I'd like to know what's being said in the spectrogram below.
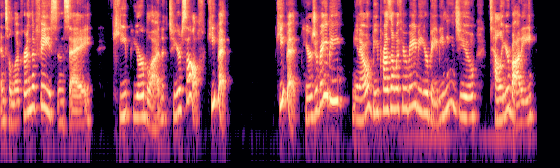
and to look her in the face and say, keep your blood to yourself. Keep it. Keep it. Here's your baby. You know, be present with your baby. Your baby needs you. Tell your body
